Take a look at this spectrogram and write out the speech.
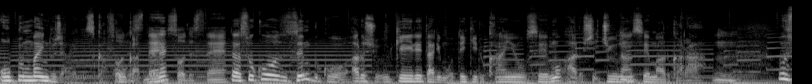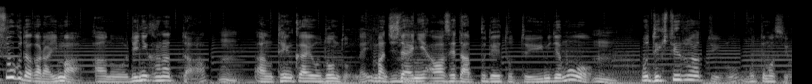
オープンマインドじゃないですかそうですね。そうですね。だからそこを全部こうある種受け入れたりもできる寛容性もあるし柔軟性もあるから、うんすごくだから今あの理にかなった、うん、あの展開をどんどんね今時代に合わせたアップデートという意味でも、うん、もうできてるなっていう思ってますよ。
